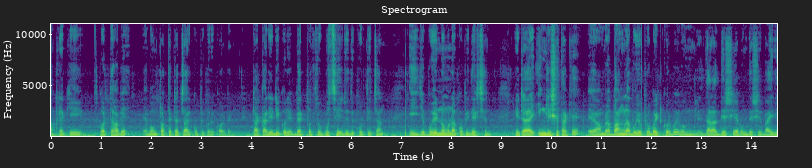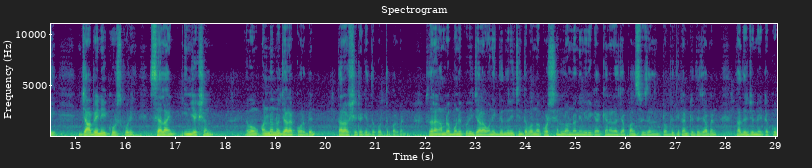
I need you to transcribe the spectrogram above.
আপনাকে করতে হবে এবং প্রত্যেকটা চার কপি করে করবেন। টাকা রেডি করে ব্যাগপত্র গুছিয়ে যদি করতে চান, এই যে বইয়ের নমুনা কপি দেখছেন এটা ইংলিশে থাকে আমরা বাংলা বইও প্রোভাইড করব এবং ইংলিশ, যারা দেশে এবং দেশের বাইরে যাবেন এই কোর্স করে স্যালাইন ইঞ্জেকশন এবং অন্যান্য যারা করবেন, তারাও সেটা কিন্তু করতে পারবেন। সুতরাং আমরা মনে করি যারা অনেক দিন ধরে চিন্তা ভাবনা করছেন, London, America, Canada, Japan, Switzerland প্রভৃতি কান্ট্রিতে যাবেন, তাদের জন্য এটা খুব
